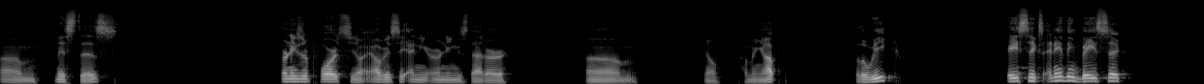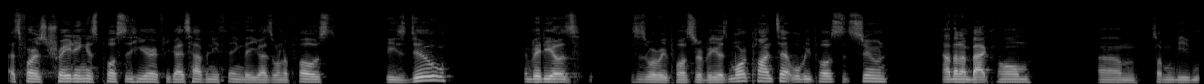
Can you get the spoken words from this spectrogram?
um, miss this. Earnings reports, you know, obviously any earnings that are, um, you know, coming up for the week. Basics, anything basic as far as trading is posted here. If you guys have anything that you guys want to post, please do. And videos, this is where we post our videos. More content will be posted soon. Now that I'm back home, um, so I'm gonna be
